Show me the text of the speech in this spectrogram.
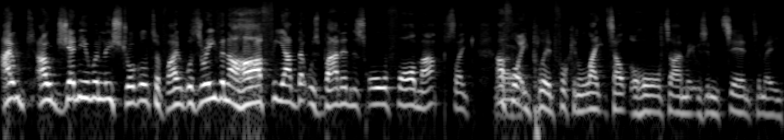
I would, I would genuinely struggle to find. Was there even a half he had that was bad in this whole four maps? Like I thought he played fucking lights out the whole time. It was insane to me.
